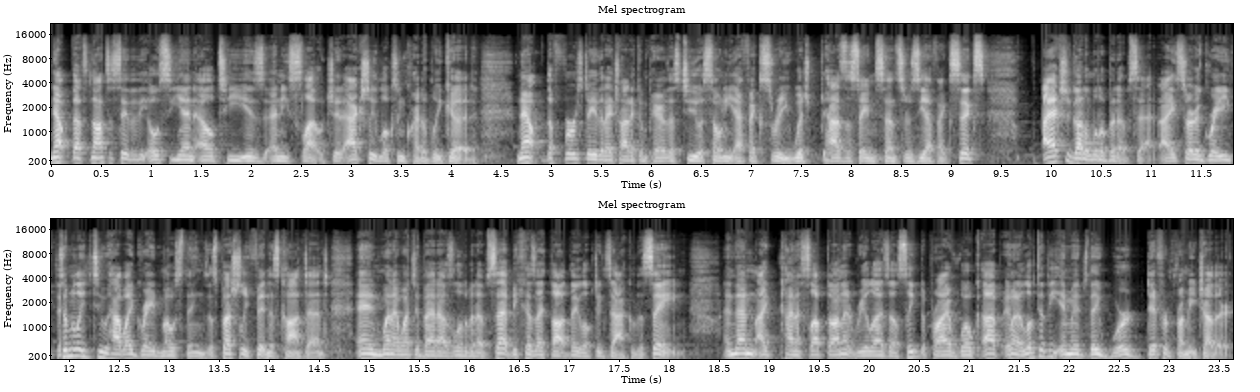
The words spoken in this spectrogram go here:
Now, that's not to say that the OCN LT is any slouch. It actually looks incredibly good. Now, the first day that I try to compare this to a Sony FX3, which has the same sensor as the FX6, I actually got a little bit upset. I started grading similarly to how I grade most things, especially fitness content. And when I went to bed, I was a little bit upset because I thought they looked exactly the same. And then I kind of slept on it, realized I was sleep deprived, woke up, and when I looked at the image, they were different from each other.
